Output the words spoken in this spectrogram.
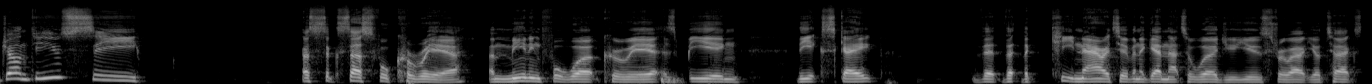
John, do you see a successful career, a meaningful work career, as being the escape, the, the, the key narrative? And again, that's a word you use throughout your text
